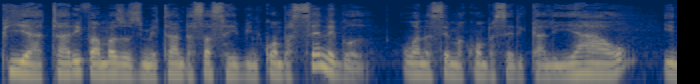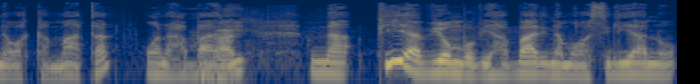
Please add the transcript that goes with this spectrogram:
pia taarifa ambazo zimetanda sasa hivi ni kwamba Senegal wanasema kwamba serikali yao inawakamata wanahabari Habari. na pia vyombo vya habari na mawasiliano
